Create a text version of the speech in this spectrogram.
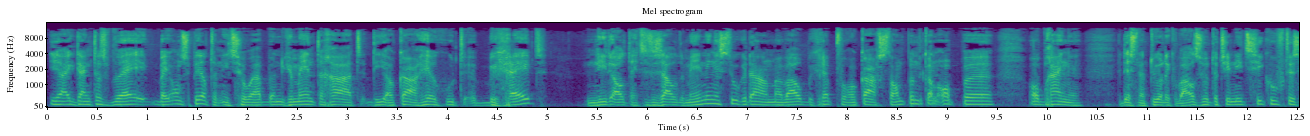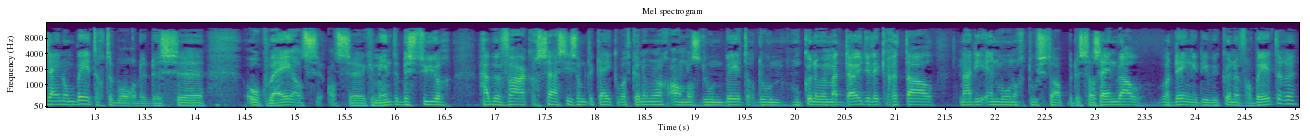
Ja, ik denk dat bij, bij ons speelt het niet zo. We hebben een gemeenteraad die elkaar heel goed begrijpt. Niet altijd dezelfde mening is toegedaan, maar wel begrip voor elkaar standpunt kan op, eh, opbrengen. Het is natuurlijk wel zo dat je niet ziek hoeft te zijn om beter te worden. Dus eh, ook wij als, als eh, gemeentebestuur hebben vaker sessies om te kijken wat kunnen we nog anders doen, beter doen. Hoe kunnen we met duidelijkere taal naar die inwoner toestappen. Dus er zijn wel wat dingen die we kunnen verbeteren.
